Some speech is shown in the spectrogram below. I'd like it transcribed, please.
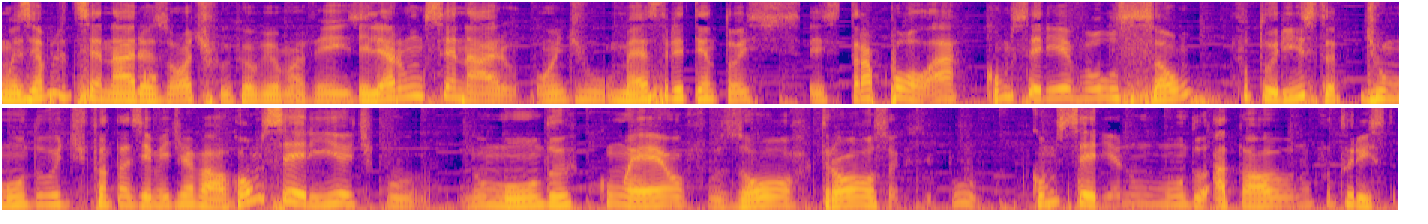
Um exemplo de cenário exótico que eu vi uma vez, ele era um cenário onde o mestre tentou es- extrapolar como seria a evolução futurista de um mundo de fantasia medieval. Como seria, tipo, num mundo com elfos, orc, trolls, só que, tipo, como seria num mundo atual, num futurista?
